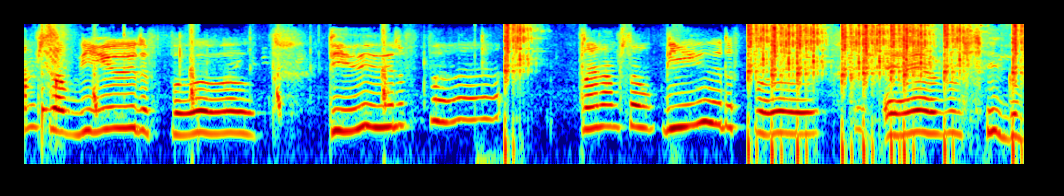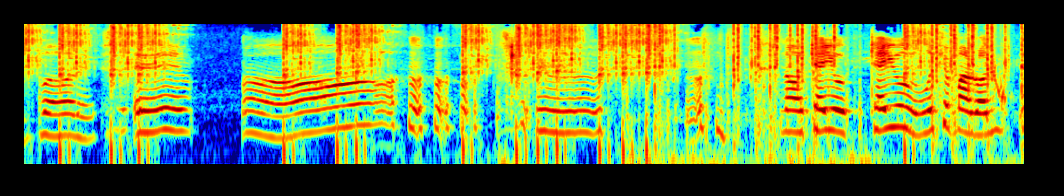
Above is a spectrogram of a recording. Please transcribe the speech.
I'm so beautiful, beautiful, I'm so beautiful. Every single body, every, aww. no, Kyle, Kyle, look at my run.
